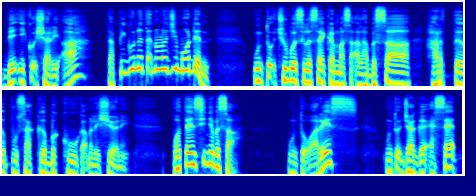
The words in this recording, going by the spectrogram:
dia ikut syariah tapi guna teknologi moden untuk cuba selesaikan masalah besar harta pusaka beku kat Malaysia ni. Potensinya besar untuk waris, untuk jaga aset,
